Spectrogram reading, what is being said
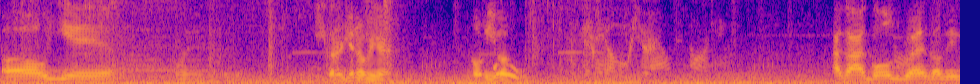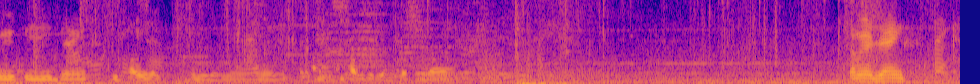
Oh yeah. Better get over here. Go to you. Heavy ammo here. Out partying. I got gold res. I'll give you to you, Jinx. You probably like. really like, you know, I mean, I'm, I'm probably just gonna question that. Come here, Jinx. Thanks.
